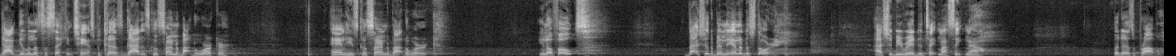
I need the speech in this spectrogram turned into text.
God giving us a second chance because God is concerned about the worker and he's concerned about the work. You know, folks, That should have been the end of the story. I should be ready to take my seat now. But there's a problem.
